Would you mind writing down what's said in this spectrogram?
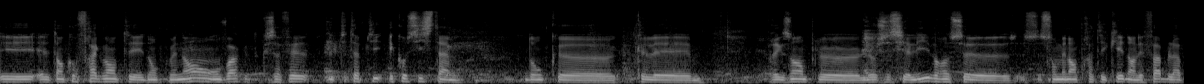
et elle est encore fragmentée. Donc maintenant, on voit que ça fait de petit à petit écosystème. Donc euh, que les, par exemple, le logiciel libre se, sont maintenant pratiqués dans les Fab Labs.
